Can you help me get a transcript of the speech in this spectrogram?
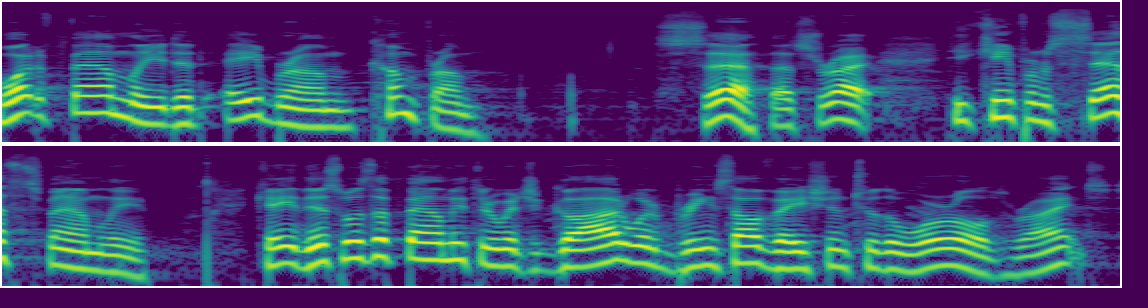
What family did Abram come from? Seth. That's right. He came from Seth's family. Okay. This was the family through which God would bring salvation to the world, right?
